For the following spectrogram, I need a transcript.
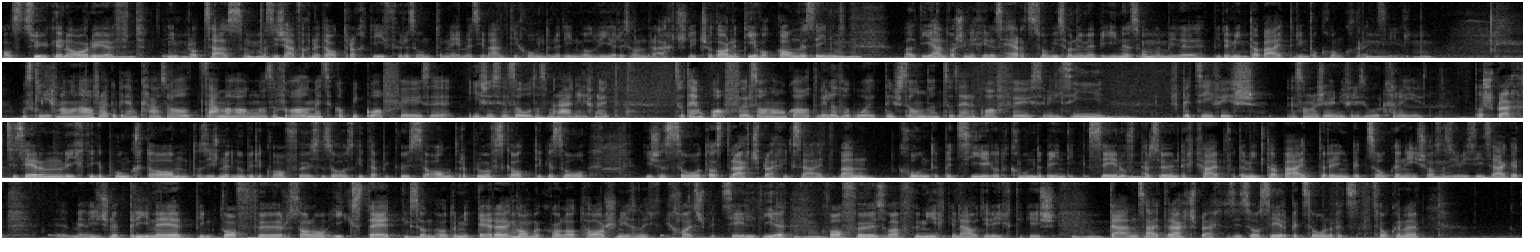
als Zeugen anruft mhm. im mhm. Prozess und mhm. das ist einfach nicht attraktiv für ein Unternehmen. Sie wollen die Kunden nicht involvieren in so einen Rechtsschritt, schon gar nicht die, die gegangen sind, mhm weil die haben wahrscheinlich ihr Herz sowieso nicht mehr bei ihnen, sondern mhm. bei der, bei der Mitarbeiterin, die konkurrenziert. Mhm. Ich muss gleich nochmal nachfragen bei dem Kausalzusammenhang, also vor allem jetzt gerade bei Coiffeusen ist es ja so, dass man eigentlich nicht zu dem Coiffeursalon geht, weil er so gut ist, sondern zu dieser Coiffeuse, weil sie spezifisch so eine schöne Frisur kreiert. Da sprechen Sie sehr einen wichtigen Punkt an. Und das ist nicht nur bei den Coiffeusen so, es gibt auch bei gewissen anderen Berufsgattungen so. Ist es so, dass die Rechtsprechung sagt, wenn Kundenbeziehung oder Kundenbindung sehr mhm. auf die Persönlichkeit von der Mitarbeiterin bezogen ist, also mhm. wie Sie sagen, man ist nicht primär beim Coiffeur Salon X tätig, mhm. sondern, oder mit der mhm. geht man die Haare schneiden, sondern ich, ich habe jetzt speziell die mhm. Coiffeuse, die für mich genau die richtige ist. Mhm. Dann sagt die Rechtsprechung, dass in so sehr bezogenen, bezogenen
